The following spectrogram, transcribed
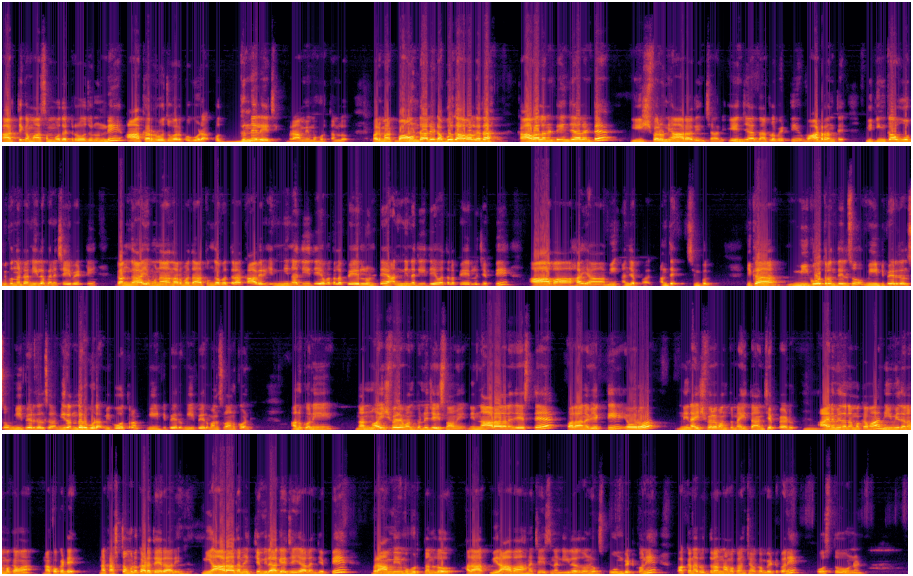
కార్తీక మాసం మొదటి రోజు నుండి ఆఖరి రోజు వరకు కూడా పొద్దున్నే లేచి బ్రాహ్మీ ముహూర్తంలో. మరి మనకు బాగుండాలి డబ్బులు కావాలి కదా. కావాలనంటే ఏం చేయాలంటే ఈశ్వరుణ్ణి ఆరాధించాలి. ఏం చేయాలి? దాంట్లో పెట్టి వాటర్ అంతే. నీకు ఇంకా ఓపిక ఉందంటే ఆ నీళ్ళపైన చేయబెట్టి గంగా యమున నర్మదా తుంగభద్ర కావేరి ఎన్ని నదీ దేవతల పేర్లు ఉంటే అన్ని నదీ దేవతల పేర్లు చెప్పి ఆవాహయామి అని చెప్పాలి. అంతే. సింపుల్. ఇక మీ గోత్రం తెలుసు మీ ఇంటి పేరు తెలుసు మీ పేరు తెలుసు కదా మీరందరూ కూడా మీ గోత్రం మీ ఇంటి పేరు మీ పేరు మనసులో అనుకోండి. అనుకొని నన్ను ఐశ్వర్యవంతుణ్ణి జై స్వామి నిన్ను ఆరాధన చేస్తే ఫలానా వ్యక్తి ఎవరో నేను ఐశ్వర్యవంతుని అయితా అని చెప్పాడు. ఆయన మీద నమ్మకమా నీ మీద నమ్మకమా? నాకు ఒకటే నా కష్టములు కడతేరాలి. నీ ఆరాధన నిత్యం ఇలాగే చేయాలని చెప్పి బ్రాహ్మీ ముహూర్తంలో అలా మీరు ఆవాహన చేసిన నీళ్ళతోని ఒక స్పూన్ పెట్టుకొని పక్కన రుద్రం నమ్మకం చమకం పెట్టుకొని పోస్తూ ఉండండి.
